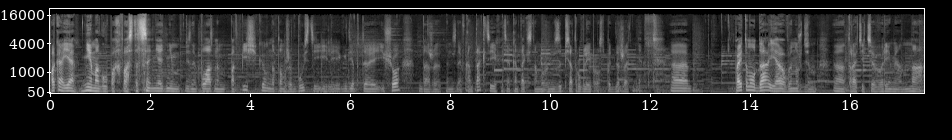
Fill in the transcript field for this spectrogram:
Пока я не могу похвастаться ни одним, не знаю, платным подписчиком на том же Бусти или где-то еще, даже, не знаю, ВКонтакте, хотя ВКонтакте там можно за 50 рублей просто поддержать меня. Э, поэтому, да, я вынужден э, тратить время на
